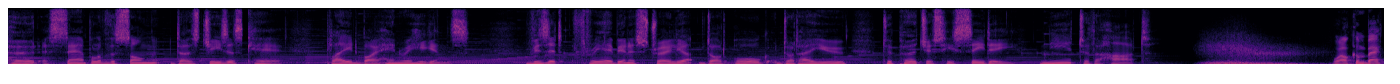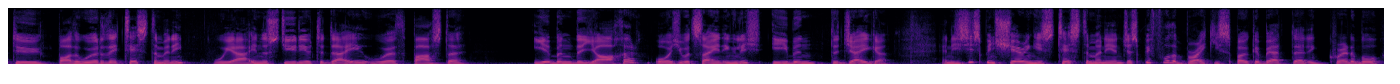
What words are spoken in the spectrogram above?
Heard a sample of the song Does Jesus Care, played by Henry Higgins. Visit 3abnaustralia.org.au to purchase his CD, Near to the Heart. Welcome back to By the Word of Their Testimony. We are in the studio today with Pastor Eben de Jager, or as you would say in English, Eben de Jager. And he's just been sharing his testimony. And just before the break, he spoke about that incredible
